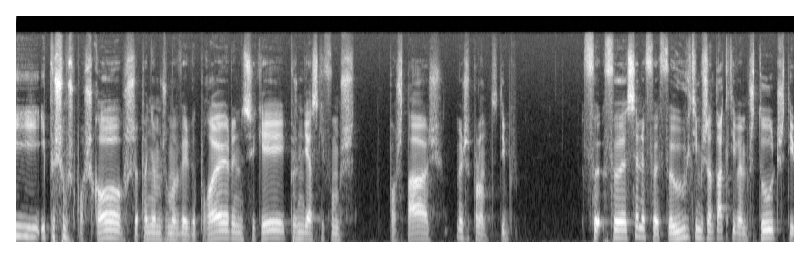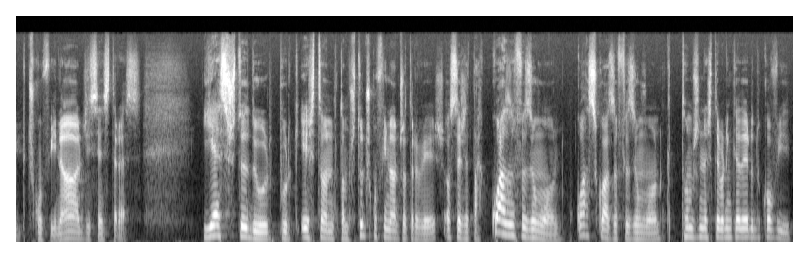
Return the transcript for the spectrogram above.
E, depois fomos para os copos, apanhamos uma verga porreira, não sei o quê, e depois no dia seguinte fomos para o estágio. Mas pronto, tipo, foi, foi, a cena foi, foi o último jantar que tivemos todos, tipo, desconfinados e sem stress. E é assustador porque este ano estamos todos confinados outra vez, ou seja, está quase a fazer um ano, quase quase a fazer um ano que estamos nesta brincadeira do Covid.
